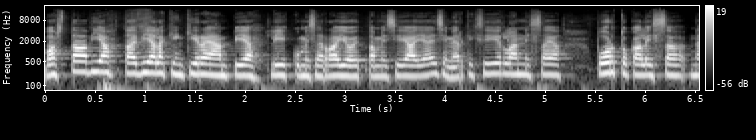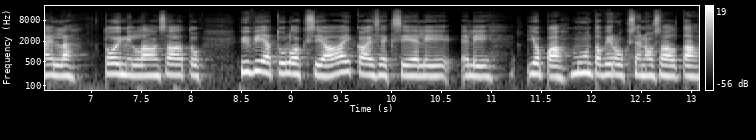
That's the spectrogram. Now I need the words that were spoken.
vastaavia tai vieläkin kireämpiä liikkumisen rajoittamisia ja esimerkiksi Irlannissa ja Portugalissa näillä toimilla on saatu hyviä tuloksia aikaiseksi, eli, eli jopa muuntoviruksen osalta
